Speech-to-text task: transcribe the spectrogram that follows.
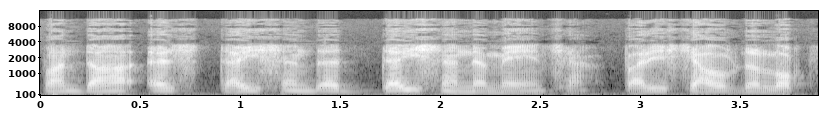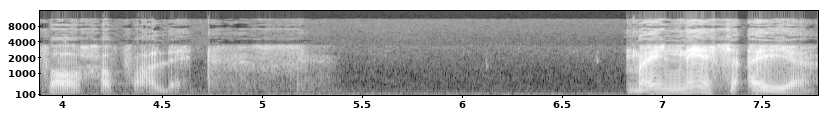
want daar is duisende duisende mense wat dieselfde lokval geval het. My neseie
